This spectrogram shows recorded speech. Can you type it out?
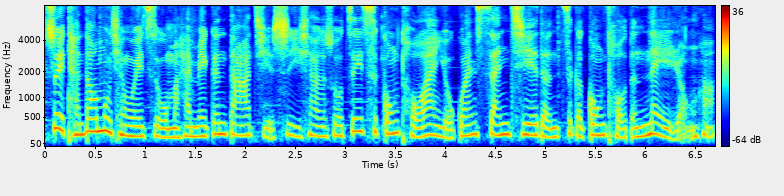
所以谈到目前为止，我们还没跟大家解释一下，就是说这一次公投案有关三阶的这个公投的内容哈。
